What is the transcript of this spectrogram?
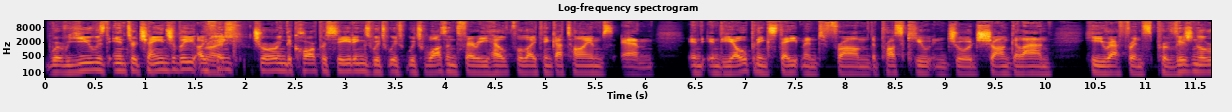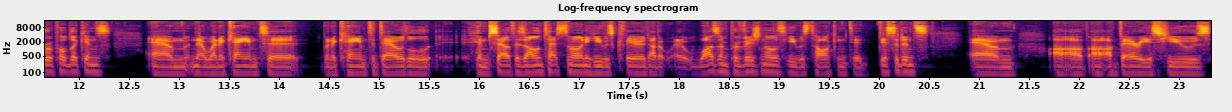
were used interchangeably. I Right. think during the court proceedings, which which which wasn't very helpful. I think at times, um, in in the opening statement from the prosecuting judge Sean Gillane, he referenced provisional Republicans. Um, now, when it came to when it came to Dowdall himself, his own testimony, he was clear that it, it wasn't provisionals. He was talking to dissidents. Um, of, of various hues,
